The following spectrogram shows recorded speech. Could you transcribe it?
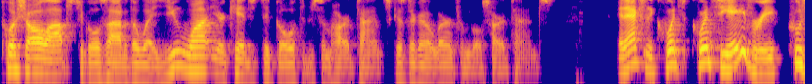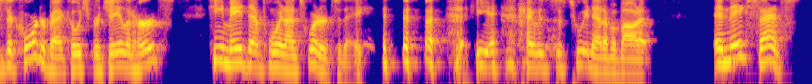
push all obstacles out of the way. You want your kids to go through some hard times because they're going to learn from those hard times. And actually, Quincy, Quincy Avery, who's the quarterback coach for Jalen Hurts, he made that point on Twitter today. he, I was just tweeting at him about it. It makes sense.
